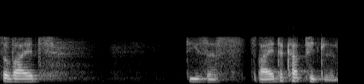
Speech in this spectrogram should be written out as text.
Soweit dieses zweite Kapitel.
